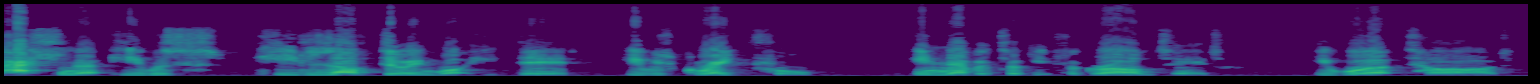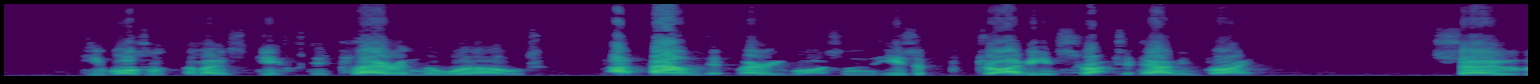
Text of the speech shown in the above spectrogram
passionate. He was he loved doing what he did. He was grateful. He never took it for granted. He worked hard. He wasn't the most gifted player in the world. I found it where he was, and he's a driving instructor down in Brighton. So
